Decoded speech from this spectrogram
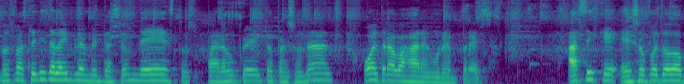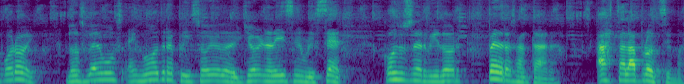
nos facilita la implementación de estos para un proyecto personal o al trabajar en una empresa. Así que eso fue todo por hoy. Nos vemos en otro episodio del Journalism Reset con su servidor Pedro Santana. Hasta la próxima.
